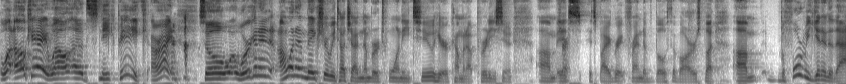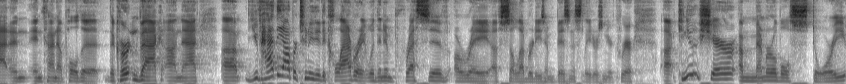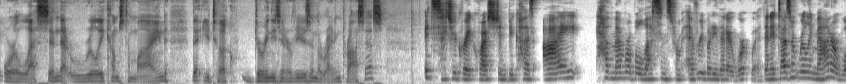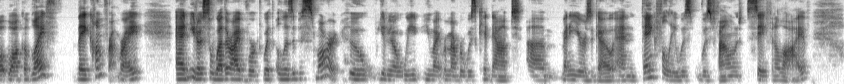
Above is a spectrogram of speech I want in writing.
Well okay well a sneak peek. All right. So we're gonna i want to make sure we touch on number 22 here coming up pretty soon. Um, sure. it's it's by a great friend of both of ours but um, before we get into that and and kind of pull the the curtain back on that um, you've had the opportunity to collaborate with an impressive array of celebrities and business leaders in your career. Uh, can you share a memorable story or lesson that really comes to mind that you took during these interviews in the writing process? It's such a great question because I have memorable lessons from everybody that I work with. And it doesn't really matter what walk of life they come from, right? And you know, so whether I've worked with Elizabeth Smart, who you know we you might remember was kidnapped um, many years ago, and thankfully was was found safe and alive,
